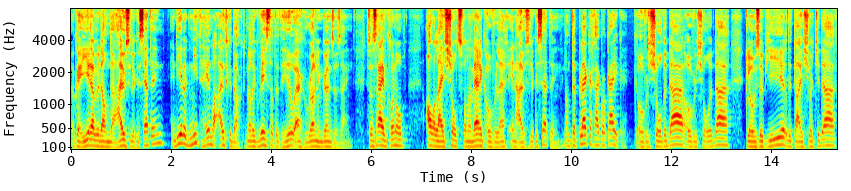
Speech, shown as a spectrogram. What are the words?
Oké, hier hebben we dan de huiselijke setting. En die heb ik niet helemaal uitgedacht, omdat ik wist dat het heel erg run and gun zou zijn. Dus dan schrijf ik gewoon op allerlei shots van een werkoverleg in huiselijke setting. Dan ter plekke ga ik wel kijken. Over de shoulder daar, over de shoulder daar, close-upje hier, detailshotje daar.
